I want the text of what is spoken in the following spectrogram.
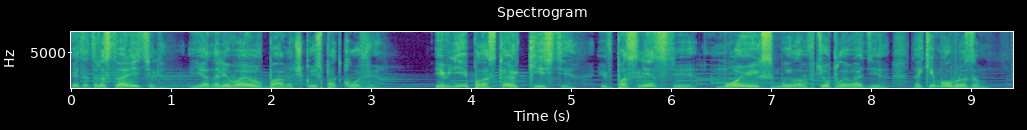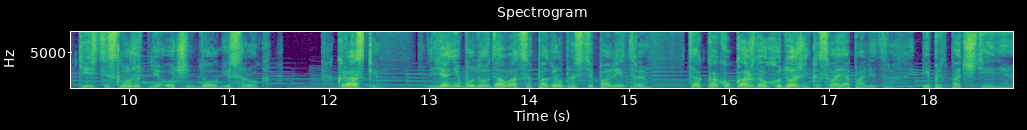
Этот растворитель я наливаю в баночку из-под кофе. И в ней полоскаю кисти, и впоследствии мою их с мылом в теплой воде. Таким образом, кисти служат мне очень долгий срок. Краски. Я не буду вдаваться в подробности палитры, так как у каждого художника своя палитра и предпочтения.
